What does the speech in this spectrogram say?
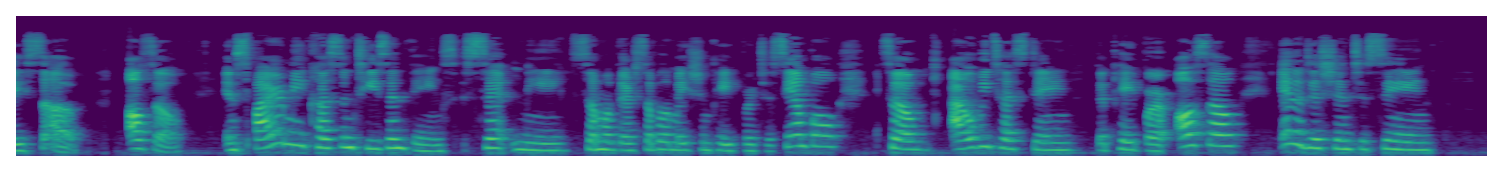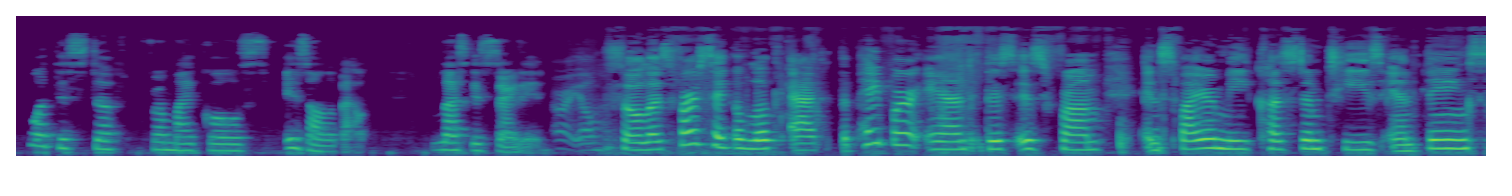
they sub. Also, Inspire Me Custom Tees and Things sent me some of their sublimation paper to sample. So I will be testing the paper also, in addition to seeing what this stuff from Michaels is all about. Let's get started. All right, y'all. So let's first take a look at the paper, and this is from Inspire Me Custom Tees and Things.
